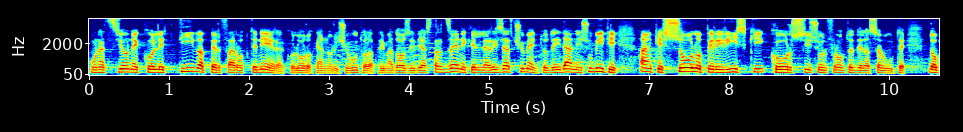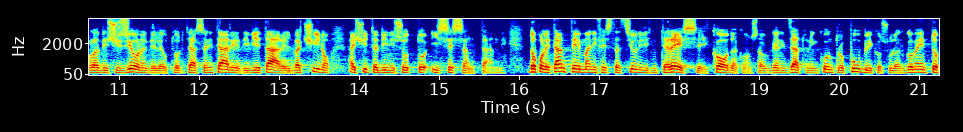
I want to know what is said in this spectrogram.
un'azione collettiva per far ottenere a coloro che hanno ricevuto la prima dose di AstraZeneca il risarcimento dei danni subiti anche solo per i rischi corsi sul fronte della salute, dopo la decisione delle autorità sanitarie di vietare il vaccino ai cittadini sotto i 60 anni anni. Dopo le tante manifestazioni di interesse, il Codacons ha organizzato un incontro pubblico sull'argomento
